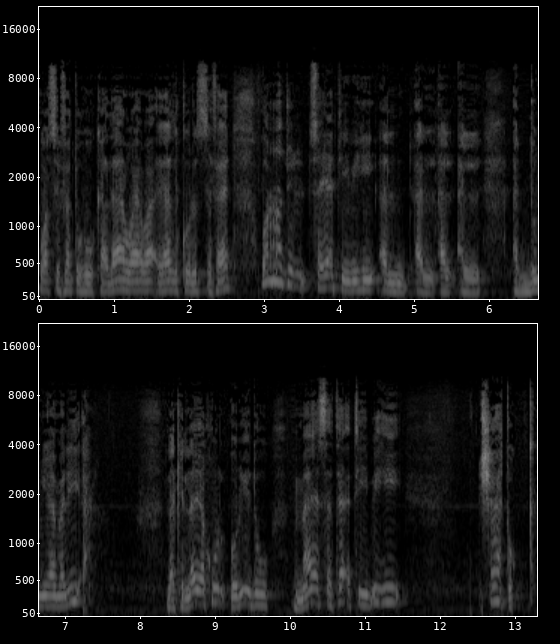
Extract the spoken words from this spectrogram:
وصفته كذا ويذكر الصفات والرجل سيأتي به ال ال ال ال الدنيا مليئة. لكن لا يقول أريد ما ستأتي به شاتك.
